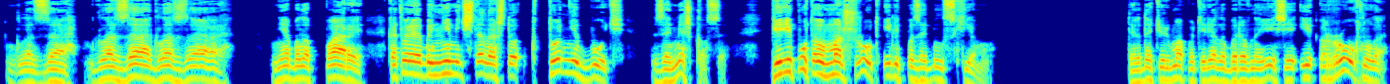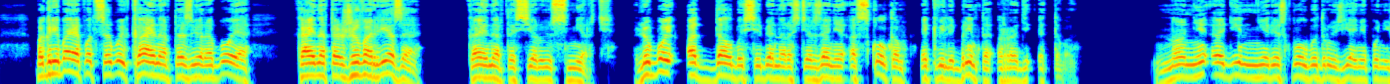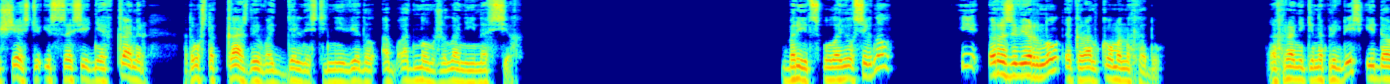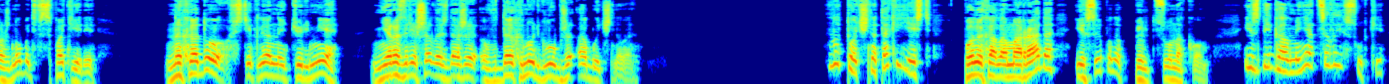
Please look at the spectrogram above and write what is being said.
Глаза, глаза, глаза. Не было пары, которая бы не мечтала, что кто-нибудь замешкался, перепутал маршрут или позабыл схему. Тогда тюрьма потеряла бы равновесие и рухнула, погребая под собой Кайнарта зверобоя, Кайнарта живореза, Кайнарта серую смерть. Любой отдал бы себя на растерзание осколком эквилибринта ради этого. Но ни один не рискнул бы друзьями по несчастью из соседних камер, потому что каждый в отдельности не ведал об одном желании на всех. Бриц уловил сигнал и развернул экран кома на ходу. Охранники напряглись и должно быть вспотели — на ходу в стеклянной тюрьме не разрешалось даже вдохнуть глубже обычного. Ну точно так и есть, полыхала Марада и сыпала пыльцу на ком. Избегал меня целые сутки.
